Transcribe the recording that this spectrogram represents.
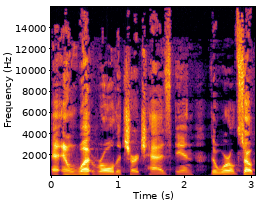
and, and what role the church has in the world. So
